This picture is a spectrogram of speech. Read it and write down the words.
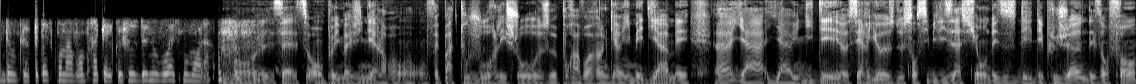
Donc euh, peut-être qu'on inventera quelque chose de nouveau à ce moment-là. Euh, on peut imaginer. Alors, on, on fait pas toujours les choses pour avoir un gain immédiat, mais il y, a, une idée sérieuse de sensibilisation des, plus jeunes, des enfants,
